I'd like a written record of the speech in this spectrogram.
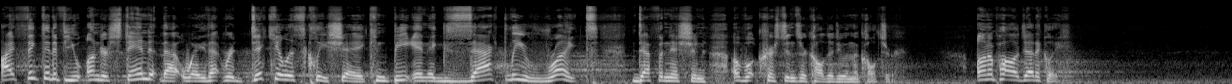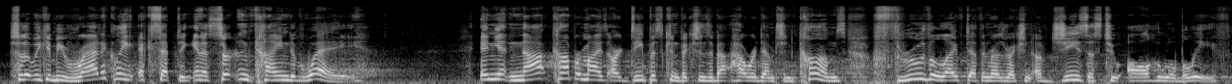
I think that if you understand it that way, that ridiculous cliche can be an exactly right definition of what Christians are called to do in the culture. Unapologetically so that we can be radically accepting in a certain kind of way and yet not compromise our deepest convictions about how redemption comes through the life, death, and resurrection of Jesus to all who will believe.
